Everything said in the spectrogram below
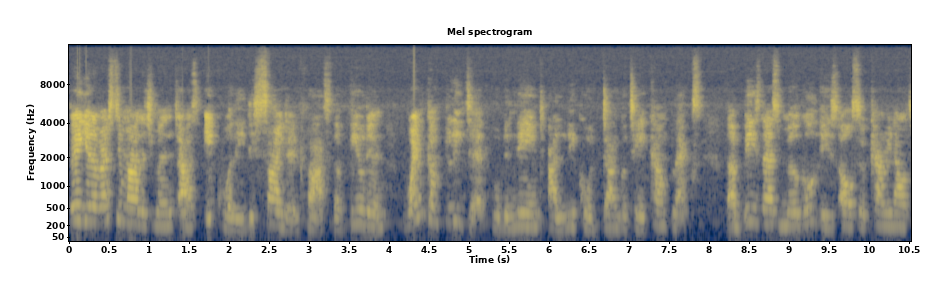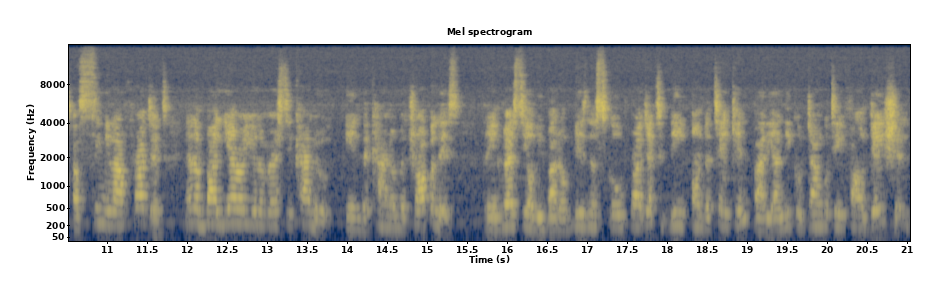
The university management has equally decided that the building when completed, will be named Aliko Dangote Complex. The business mogul is also carrying out a similar project in the Bayero University Kano in the Kano metropolis. The University of Ibadan Business School project being undertaken by the Aliko Dangote Foundation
